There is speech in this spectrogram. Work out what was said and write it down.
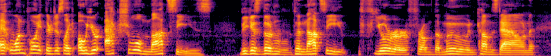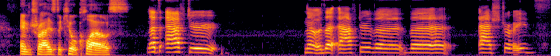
at one point they're just like, "Oh, you're actual Nazis," because the the Nazi Führer from the moon comes down and tries to kill Klaus. That's after. No, is that after the the asteroids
